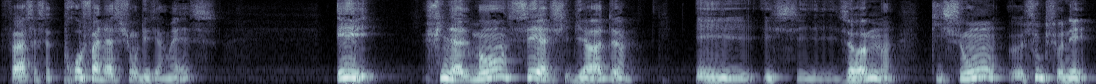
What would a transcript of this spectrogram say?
face à cette profanation des Hermès. Et finalement, c'est Alcibiade et, et ses hommes qui sont euh, soupçonnés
